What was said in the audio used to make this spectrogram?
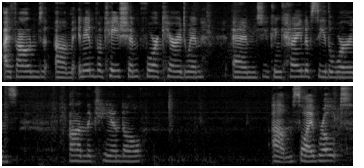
I found um, an invocation for Ceridwen, and you can kind of see the words on the candle. Um, so I wrote,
